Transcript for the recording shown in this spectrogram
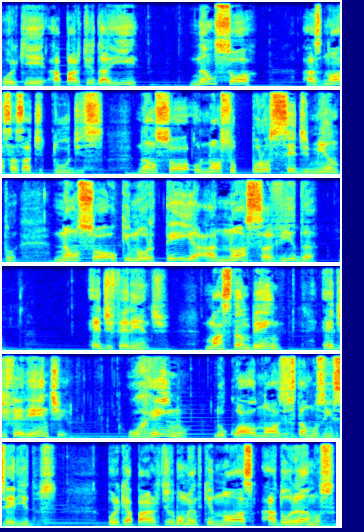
porque a partir daí, não só as nossas atitudes, não só o nosso procedimento, não só o que norteia a nossa vida é diferente, mas também é diferente o reino no qual nós estamos inseridos porque a partir do momento que nós adoramos,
